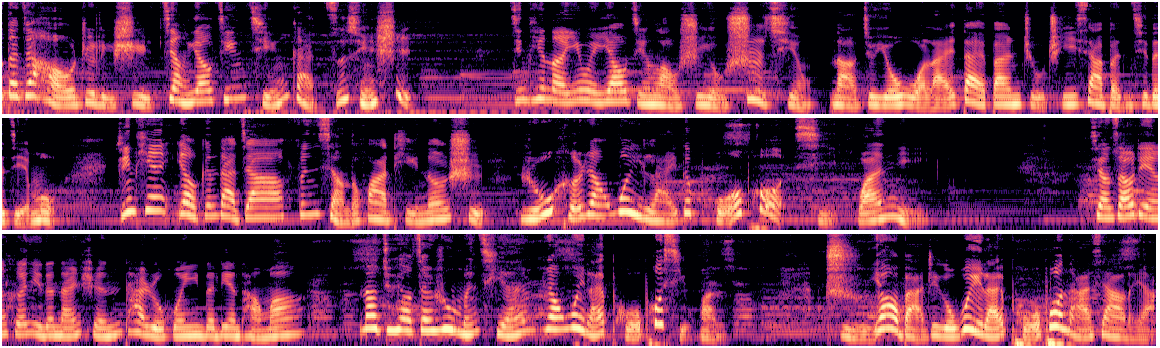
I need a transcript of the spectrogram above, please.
大家好，这里是降妖精情感咨询室。今天呢，因为妖精老师有事情，那就由我来代班主持一下本期的节目。今天要跟大家分享的话题呢，是如何让未来的婆婆喜欢你。想早点和你的男神踏入婚姻的殿堂吗？那就要在入门前让未来婆婆喜欢。只要把这个未来婆婆拿下了呀，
